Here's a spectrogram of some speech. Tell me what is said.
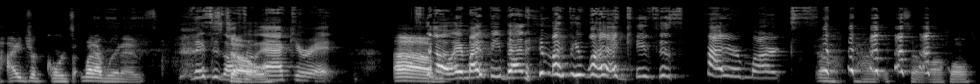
hydrocortisone, whatever it is. This is So- also accurate. Um, so it might be bad. It might be why I gave this higher marks. oh god, it's so awful.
